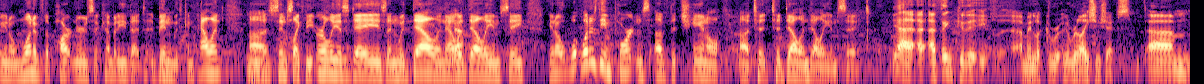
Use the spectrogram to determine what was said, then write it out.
you know, one of the partners, a company that had been with Compellent mm -hmm. since like the earliest days and with Dell and now yeah. with Dell EMC. You know, what, what is the importance of the channel uh, to, to Dell and Dell EMC? Yeah, I, I think, the, I mean, look, relationships. Um,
